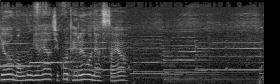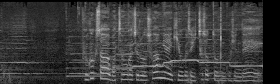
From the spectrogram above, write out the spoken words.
귀여운 멍멍이와 헤어지고 대릉원에 왔어요. 불국사와 마찬가지로 수학여행 기억에서 잊혀졌던 곳인데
